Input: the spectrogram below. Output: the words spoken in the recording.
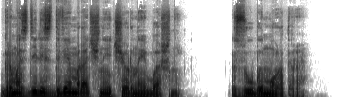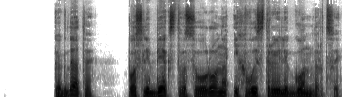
громоздились две мрачные черные башни — зубы Мордора. Когда-то, после бегства Саурона, их выстроили гондорцы,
